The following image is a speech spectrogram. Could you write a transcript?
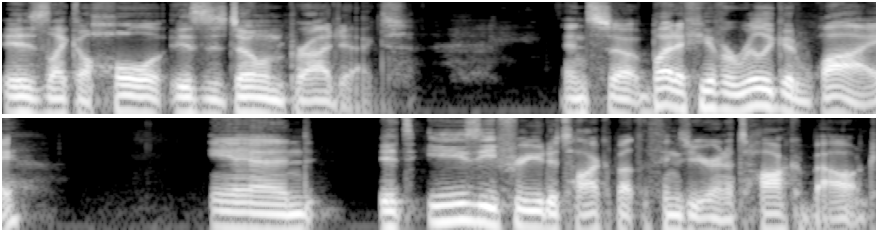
is like a whole, is its own project. And so, but if you have a really good why and it's easy for you to talk about the things that you're going to talk about,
